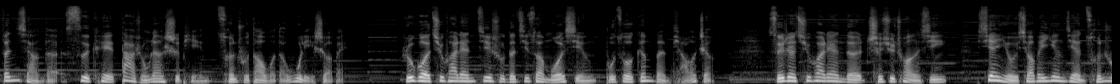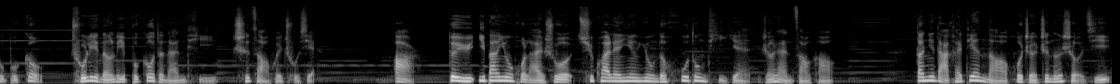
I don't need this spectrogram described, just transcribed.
分享的 4K 大容量视频存储到我的物理设备？如果区块链技术的计算模型不做根本调整，随着区块链的持续创新，现有消费硬件存储不够、处理能力不够的难题迟早会出现。二，对于一般用户来说，区块链应用的互动体验仍然糟糕。当你打开电脑或者智能手机，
